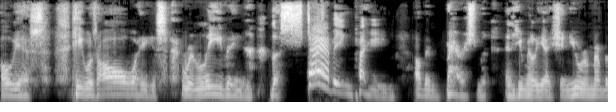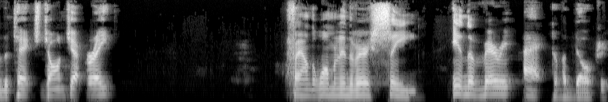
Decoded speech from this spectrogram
Oh yes, he was always relieving the stabbing pain of embarrassment and humiliation. You remember the text, John chapter 8? Found the woman in the very scene, in the very act of adultery,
